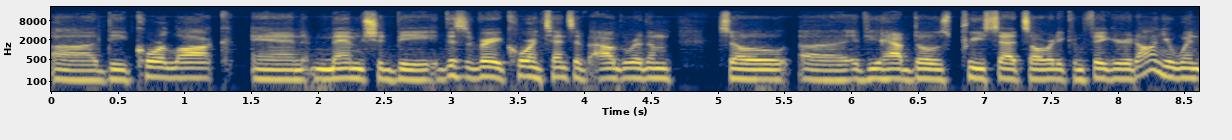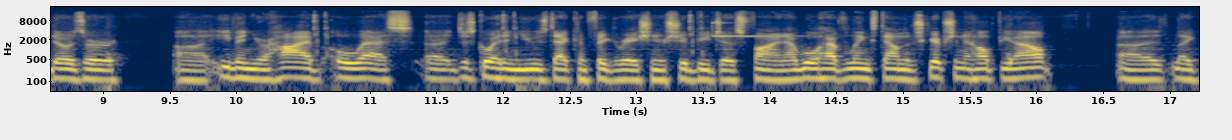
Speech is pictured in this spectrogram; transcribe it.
uh, the core lock, and MEM should be. This is a very core intensive algorithm. So uh, if you have those presets already configured on your Windows or uh, even your Hive OS, uh, just go ahead and use that configuration. It should be just fine. I will have links down in the description to help you out. Uh, like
